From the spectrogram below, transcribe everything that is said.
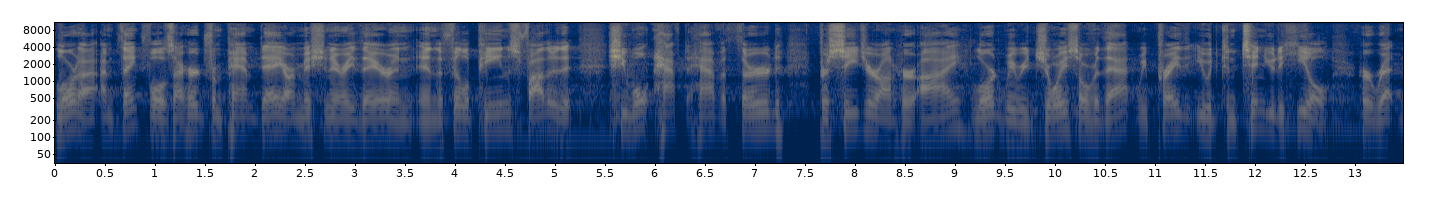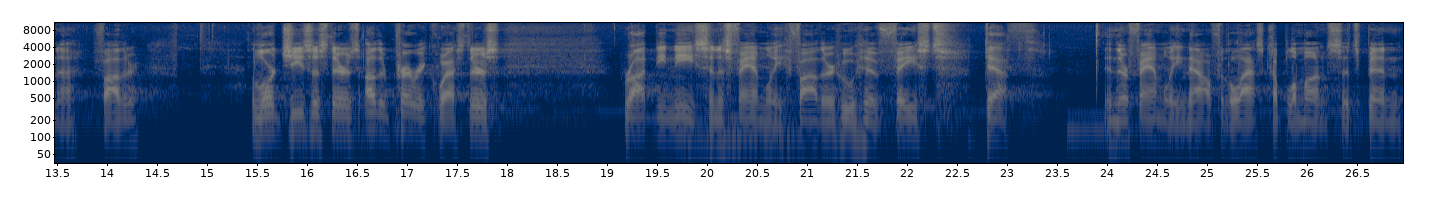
Lord, I, am thankful as I heard from Pam Day, our missionary there in, in the Philippines, Father, that she won't have to have a third procedure on her eye. Lord, we rejoice over that. We pray that you would continue to heal her retina, Father. Lord Jesus, there's other prayer requests. There's Rodney Neese and his family, Father, who have faced death in their family now for the last couple of months. It's been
